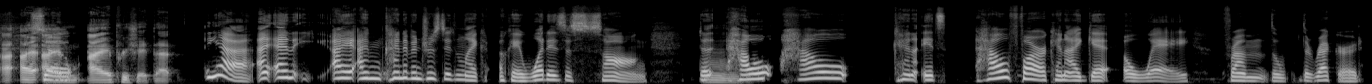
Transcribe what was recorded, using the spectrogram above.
I I, so- I appreciate that. Yeah, I, and I I'm kind of interested in like, okay, what is a song? Do, Mm. How how can it's how far can I get away from the the record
